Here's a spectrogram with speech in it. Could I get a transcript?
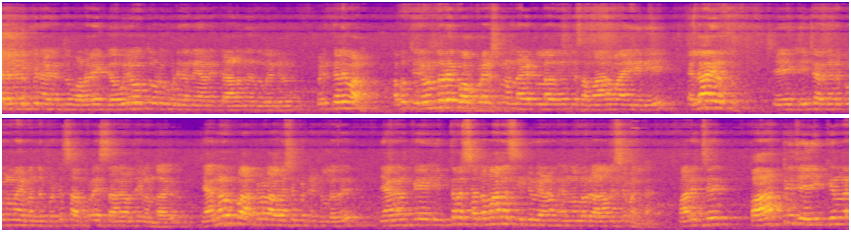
തെരഞ്ഞെടുപ്പിനകത്ത് വളരെ ഗൗരവത്തോടു കൂടി തന്നെയാണ് കാണുന്നത് എന്നുള്ളൊരു ഒരു തെളിവാണ്. അപ്പൊ തിരുവനന്തപുരം കോർപ്പറേഷൻ ഉണ്ടായിട്ടുള്ളതിന്റെ സമാനമായ രീതിയിൽ എല്ലായിടത്തും ഈ തെരഞ്ഞെടുപ്പുകളുമായി ബന്ധപ്പെട്ട് സർപ്രൈസ് സ്ഥാനാർത്ഥികൾ ഉണ്ടാകും ഞങ്ങൾ പാർട്ടിയോട് ആവശ്യപ്പെട്ടിട്ടുള്ളത് ഞങ്ങൾക്ക് ഇത്ര ശതമാനം സീറ്റ് വേണം എന്നുള്ള ഒരു ആവശ്യമല്ല മറിച്ച് പാർട്ടി ജയിക്കുന്ന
